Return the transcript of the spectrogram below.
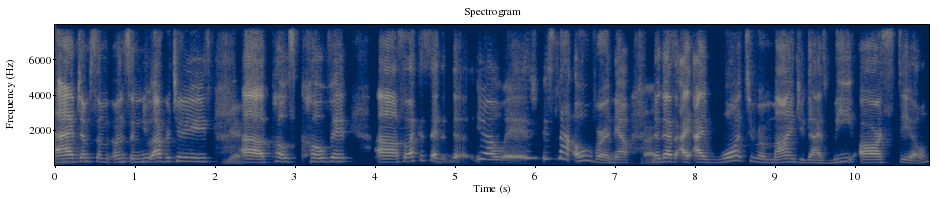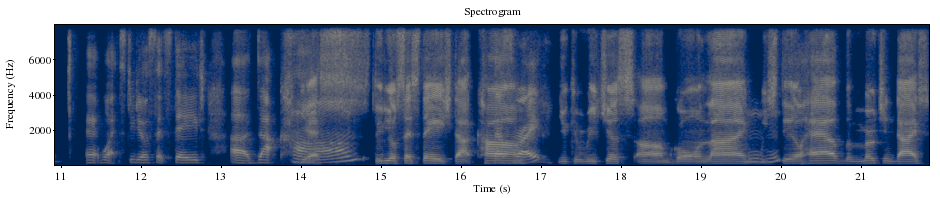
I've jumped some on some new opportunities yes. uh, post COVID. Uh, so, like I said, the, you know, it's, it's not over now. Right. Now, guys, I, I want to remind you guys, we are still at what studio set stage uh, dot com yes studio set stage dot com that's right you can reach us um go online mm-hmm. we still have the merchandise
